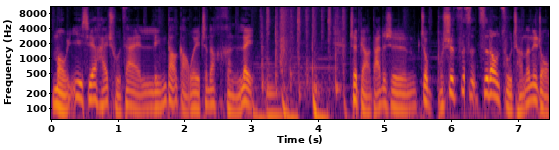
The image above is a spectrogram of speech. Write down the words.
某一些还处在领导岗位，真的很累。这表达的是就不是自自自动组成的那种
